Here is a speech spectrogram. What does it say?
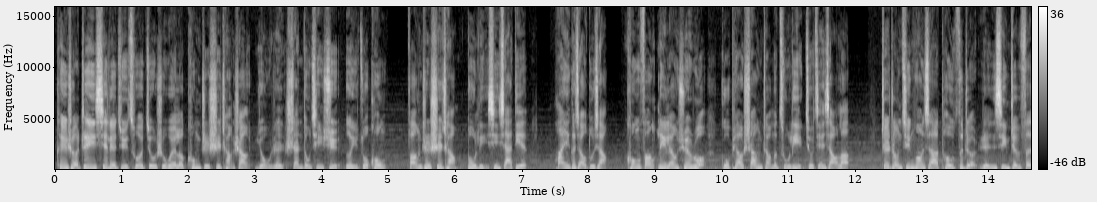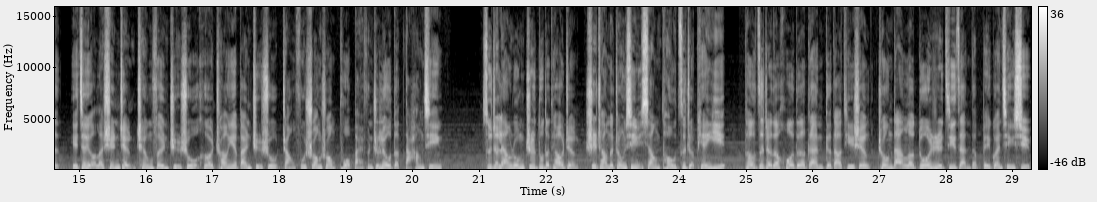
可以说，这一系列举措就是为了控制市场上有人煽动情绪、恶意做空，防止市场不理性下跌。换一个角度想，空方力量削弱，股票上涨的阻力就减小了。这种情况下，投资者人心振奋，也就有了深圳成分指数和创业板指数涨幅双双破百分之六的大行情。随着两融制度的调整，市场的重心向投资者偏移，投资者的获得感得到提升，冲淡了多日积攒的悲观情绪。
